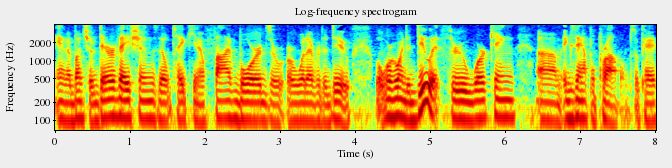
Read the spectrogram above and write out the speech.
and a bunch of derivations that'll take you know five boards or, or whatever to do. But we're going to do it through working um, example problems. Okay,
